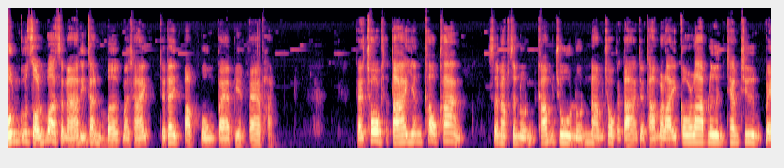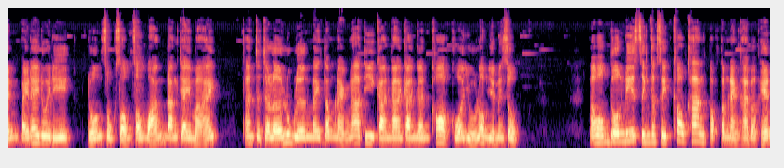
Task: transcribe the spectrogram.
บุญกุศลวาสนาที่ท่านเบิกมาใช้ จะได้ปรับปรุงแปรเปลี่ยนแปรผัน แต่โชคชะตายังเข้าข้าง สนับสนุนค้ำชูหนุนนำโชคชะตาจะทำอะไรก็ราบรื่นแช่มชื่นเป็นไปได้ด้วยดี ดวงสุขสมสมหวังดังใจหมาย ท่านจะเจริญรุ่งเรืองในตำแหน่งหน้าที่การงานการเงินครอบครัวอยู่ร่มเย็นเป็นสุขนะผมดวงนี้สิ่งศักดิ์สิทธิ์เข้าข้างตกตำแหน่งไฮเปอร์เพน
